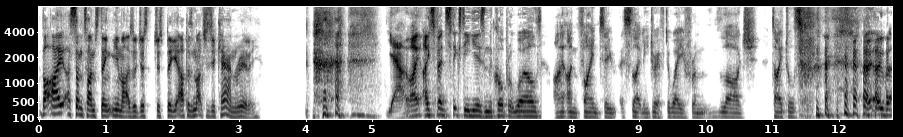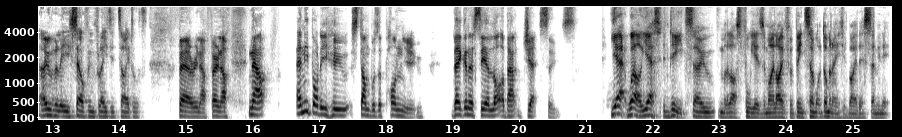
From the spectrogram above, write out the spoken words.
but I sometimes think you might as well just just big it up as much as you can, really. yeah, I, I, spent 16 years in the corporate world. I, am fine to slightly drift away from large titles, over, overly self-inflated titles. Fair enough. Fair enough. Now, anybody who stumbles upon you, they're going to see a lot about jet suits. Yeah, well, yes, indeed. So, the last four years of my life have been somewhat dominated by this. I mean, it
